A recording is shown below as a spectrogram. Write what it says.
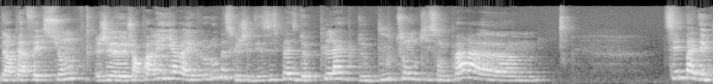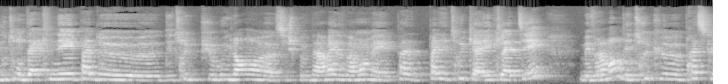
d'imperfections. J'en parlais hier avec Loulou parce que j'ai des espèces de plaques de boutons qui sont pas... Euh, tu sais, pas des boutons d'acné, pas de, des trucs purulents, si je peux me permettre, vraiment, mais pas, pas des trucs à éclater mais vraiment des trucs euh, presque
